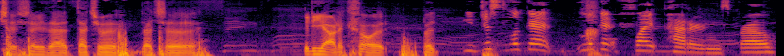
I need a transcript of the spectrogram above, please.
to say that. That's a that's a idiotic thought, but You just look at look at flight patterns, bro.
